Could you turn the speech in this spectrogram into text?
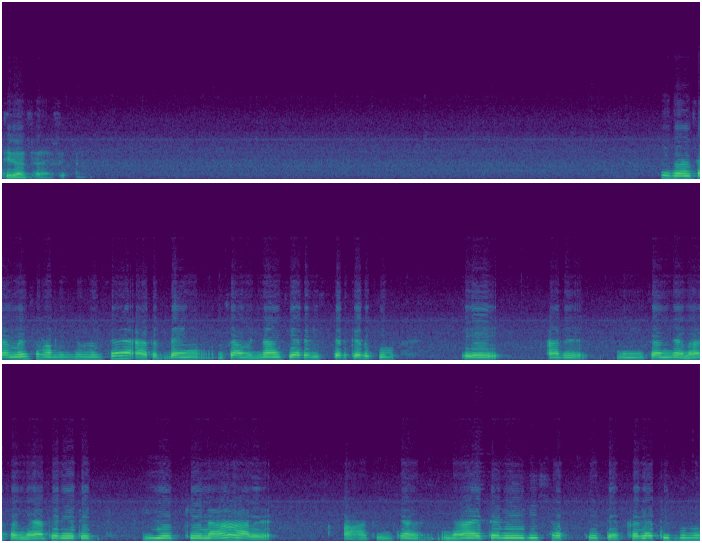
ත්‍රිවංශ සරණයි. ඒකෝ සම්මන් ස්වාමීන් වහන්සේ අර දැන් ස්වාමීන් වහන්සේ අර විස්තර කරපු ඒ අර මේ සංඥා සංඥාතරයට ඊයේ කෙනා අර ආකින්චනායතනයේදී සත්‍ය දැකලා තිබුණු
